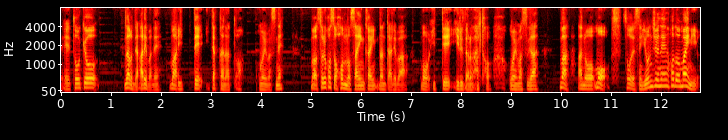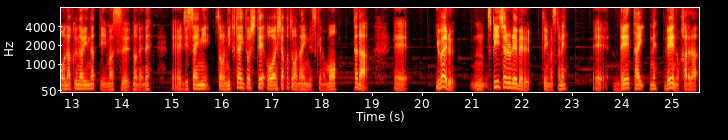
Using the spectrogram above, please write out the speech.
えー、東京などであればね、まあ行っていたかなと思いますね。まあそれこそ本のサイン会なんてあれば、もう行っているだろうなと思いますが、まあ、あの、もうそうですね、40年ほど前にお亡くなりになっていますのでね、えー、実際にその肉体としてお会いしたことはないんですけども、ただ、えー、いわゆる、うん、スピーチャルレベルと言いますかね、えー、霊体、ね、霊の体、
